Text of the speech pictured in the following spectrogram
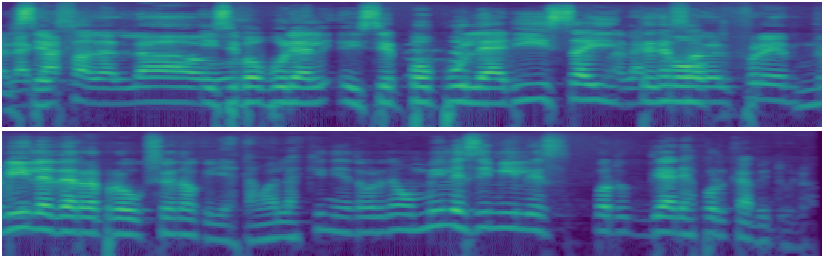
A la se- casa de al lado. y se, popular- y se populariza y tenemos casa del frente. miles de reproducciones, aunque ya estamos en las 500, pero tenemos miles y miles por, diarias por capítulo.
